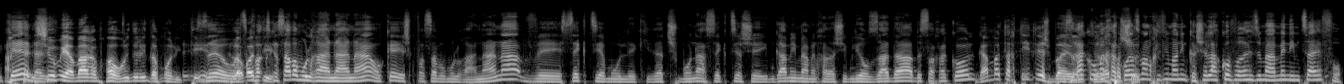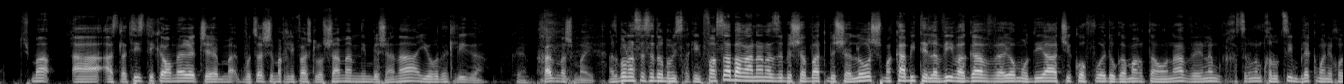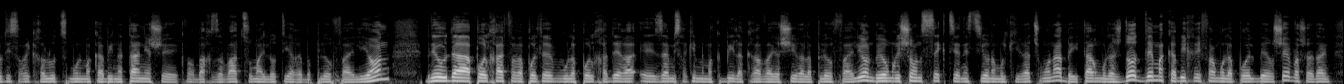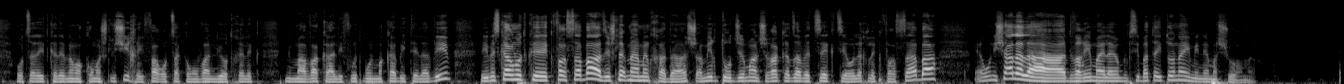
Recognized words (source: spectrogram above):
כן, שומי אמר, מה, הורידו לי את המוניטין. זהו, לא אז כפר- סבא מול רעננה, אוקיי, יש כפר סבא מול רעננה, וסקציה מול אה, קריית שמונה, סקציה שגם עם מאמן חדש, עם ליאור זאדה בסך הכל. גם בתחתית יש בעיות, זה רק אומר לא לך, כל פשוט. הזמן מחליפים מאמנים, קשה לעקוב איזה מאמן נמצא איפה. תשמע, הסטטיסטיקה אומרת שקבוצה שמחליפה שלושה מאמנים בשנה, היא יורדת ליגה. כן. חד משמעית. אז בואו נעשה סדר במשחקים. כפר סבא רעננה זה בשבת בשלוש. מכבי תל אביב, אגב, היום הודיע, צ'יקו אופואדו גמר את העונה, ואין להם, חלוצים. בלאקמן יכול להיות לשחק חלוץ מול מכבי נתניה, שכבר באכזבה עצומה, היא לא תהיה הרי בפלייאוף העליון. בני יהודה, הפועל חיפה והפועל תל אביב מול הפועל חדרה, אה, זה המשחקים במקביל לקרב הישיר על הפלייאוף העליון. ביום ראשון, סקציה נס ציונה מול קריית שמונה, ביתר מול אשדוד, ומכבי חיפה מול הפועל באר שבע, שעדיין רוצה להתקדם למקום השלישי. חיפה רוצה כמובן להיות חלק ממאבק האליפות מול מכבי תל אביב. ואם הזכרנו את כפר סבא, אז יש להם מאמן חדש, אמיר תורג'מן, שרק עזב את סקציה, הולך לכפר סבא. אה, הוא נשאל על הדברים האלה היום במסיבת העיתונאים, הנה מה שהוא אומר.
